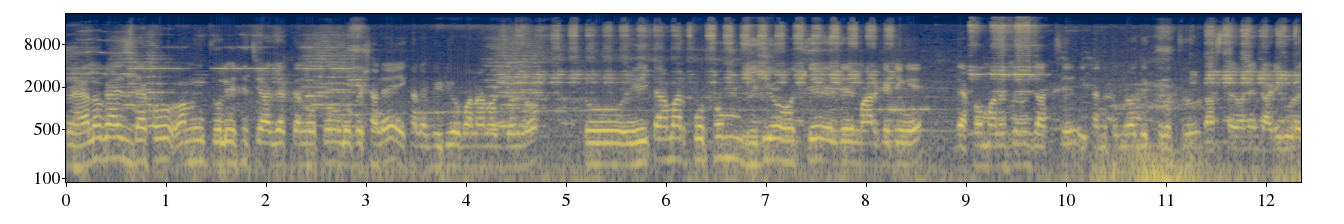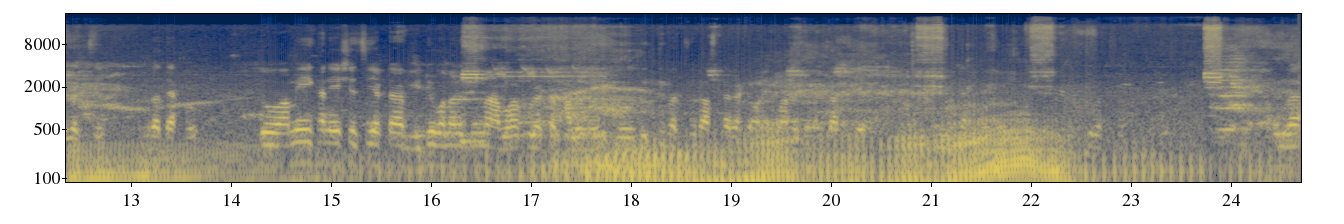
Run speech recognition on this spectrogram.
তো হ্যালো গাইজ দেখো, আমি চলে এসেছি আজ একটা নতুন লোকেশনে এখানে ভিডিও বানানোর জন্য। তো এইটা আমার প্রথম ভিডিও হচ্ছে যে মার্কেটিংয়ে দেখো, মানুষজন যাচ্ছে, এখানে তোমরাও দেখতে পাচ্ছ, রাস্তায় অনেক গাড়ি ঘোড়া যাচ্ছে, তোমরা দেখো। তো আমি এখানে এসেছি একটা ভিডিও বানানোর জন্য, আবহাওয়া খুব একটা ভালো নেই, তো দেখতে পাচ্ছ, রাস্তাঘাটে অনেক মানুষজন যাচ্ছে। দেখতে পাচ্ছ? তোমরা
